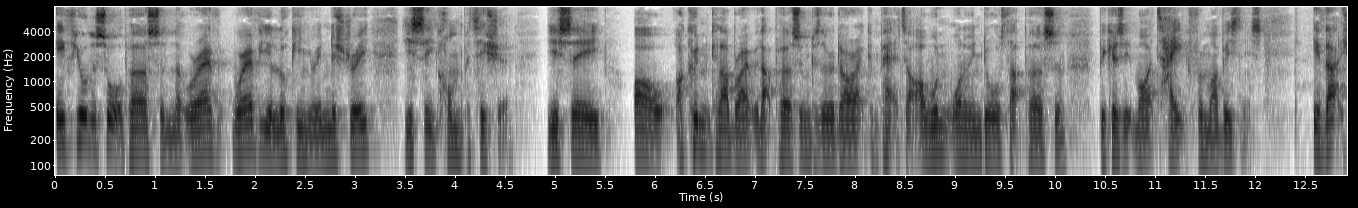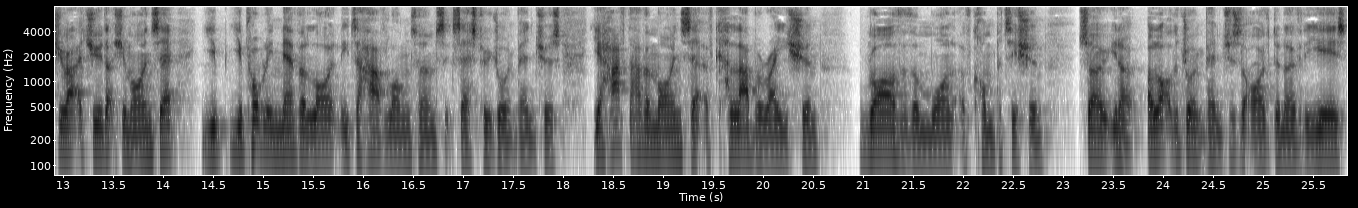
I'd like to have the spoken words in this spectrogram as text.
if you're the sort of person that wherever wherever you look in your industry, you see competition, you see. Oh, I couldn't collaborate with that person because they're a direct competitor. I wouldn't want to endorse that person because it might take from my business if that's your attitude, that's your mindset, you, you're probably never likely to have long term success through joint ventures. You have to have a mindset of collaboration rather than one of competition. So, you know, a lot of the joint ventures that I've done over the years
